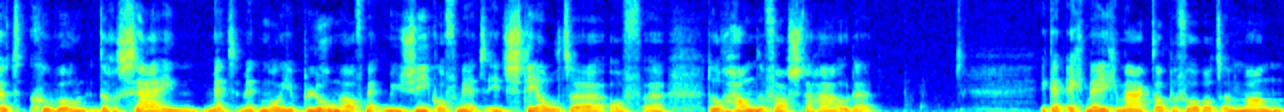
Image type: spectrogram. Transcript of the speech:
het gewoon er zijn. Met, met mooie bloemen of met muziek of met in stilte of uh, door handen vast te houden. Ik heb echt meegemaakt dat bijvoorbeeld een man,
